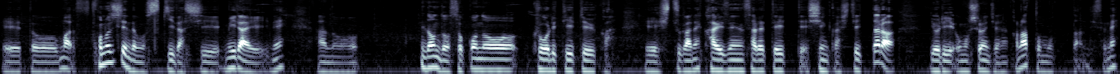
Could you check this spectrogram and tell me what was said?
えーとまあ、この時点でも好きだし未来ねあのどんどんそこのクオリティというか、えー、質がね改善されていって進化していったらより面白いんじゃないかなと思ったんですよね。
